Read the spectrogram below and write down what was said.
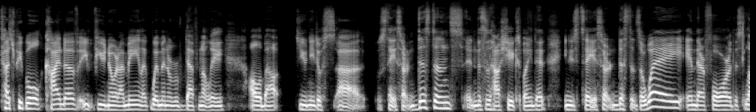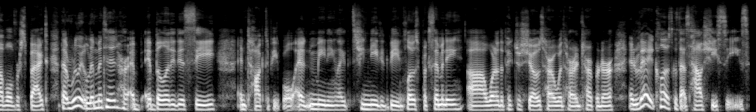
touch people, kind of, if you know what I mean. Like women are definitely all about you need to uh, stay a certain distance? And this is how she explained it. You need to stay a certain distance away and therefore this level of respect that really limited her ab- ability to see and talk to people and meaning like she needed to be in close proximity. Uh, one of the pictures shows her with her interpreter and very close because that's how she sees.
